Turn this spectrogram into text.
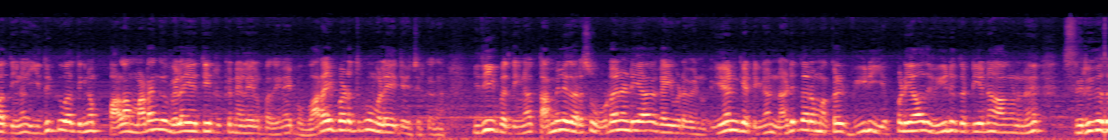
பார்த்தீங்கன்னா இதுக்கு பார்த்தீங்கன்னா பல மடங்கு விலையேற்றிட்டு இருக்க நிலையில் பார்த்தீங்கன்னா இப்போ வரைபடத்துக்கும் விலையேற்றி வச்சிருக்காங்க. இது பார்த்தீங்கன்னா தமிழக அரசு உடனடியாக கைவிட வேண்டும். ஏன்னு கேட்டிங்கன்னா நடுத்தர மக்கள் வீடு எப்படியாவது வீடு கட்டியே ஆகணும்னு சிறுக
